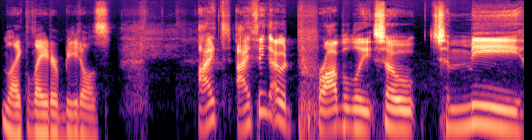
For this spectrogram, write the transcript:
like later Beatles. I I think I would probably so to me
